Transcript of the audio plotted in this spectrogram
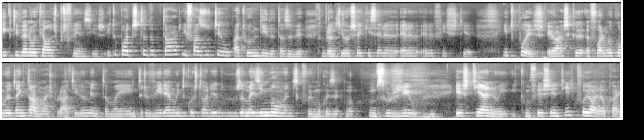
e que tiveram aquelas preferências. E tu podes te adaptar e fazes o teu, à tua medida, estás a ver? Pronto, eu achei que isso era, era, era fixe ter. E depois, eu acho que a forma como eu tenho estado mais proativamente também a intervir é muito com a história dos Amazing Moments, que foi uma coisa que me, surgiu este ano e, e que me fez sentido, que foi, olha, ok,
